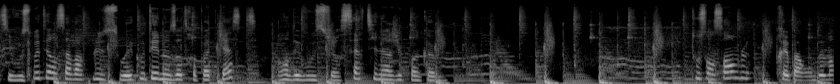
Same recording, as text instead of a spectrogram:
Si vous souhaitez en savoir plus ou écouter nos autres podcasts, rendez-vous sur certinergie.com. Tous ensemble, préparons demain.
